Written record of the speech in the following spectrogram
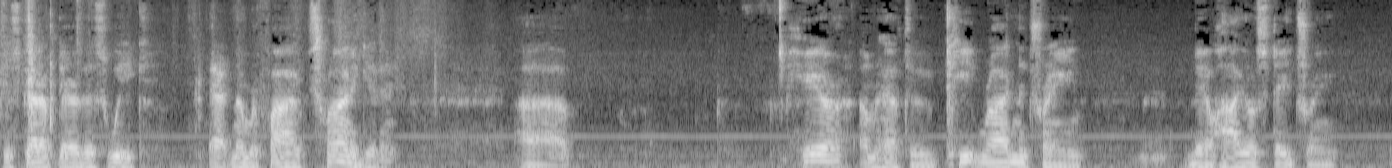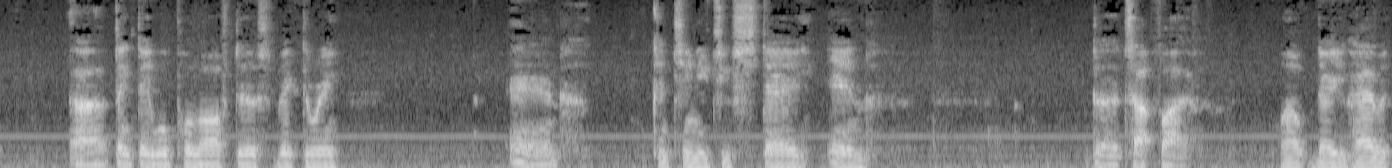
just got up there this week at number five, trying to get in. Uh, here, I'm going to have to keep riding the train, the Ohio State train. Uh, think they will pull off this victory and continue to stay in the top five. Well, there you have it.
